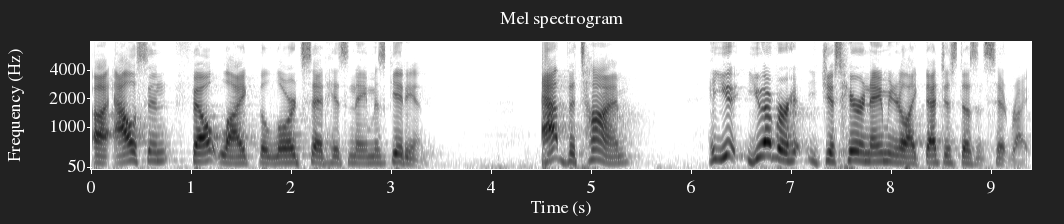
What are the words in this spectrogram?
uh, Allison felt like the Lord said his name is Gideon. At the time, you, you ever just hear a name and you're like, that just doesn't sit right?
